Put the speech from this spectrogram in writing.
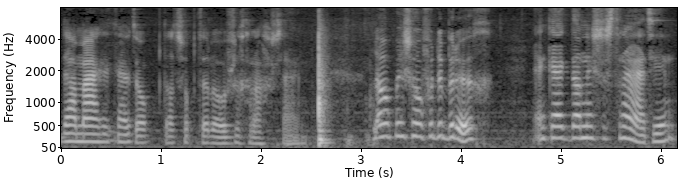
daar maak ik uit op dat ze op de Rozengracht staan. Loop eens over de brug en kijk dan eens de straat in.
